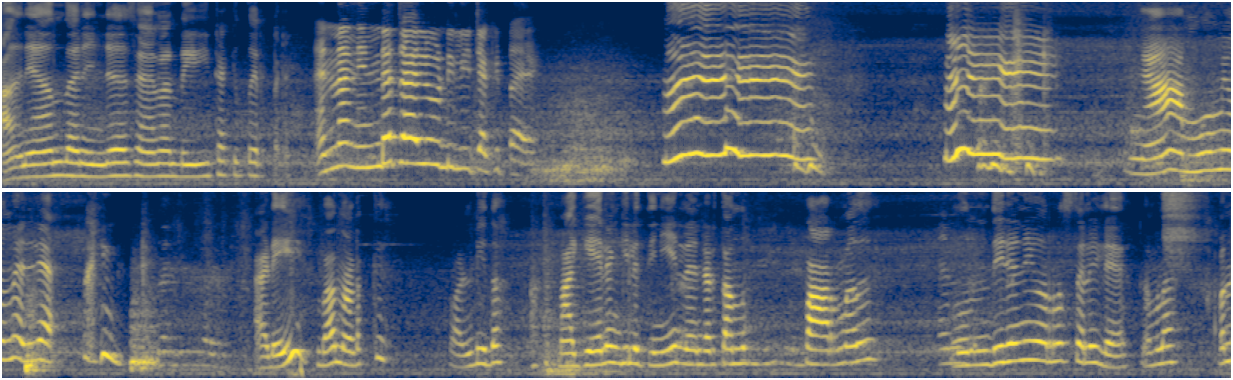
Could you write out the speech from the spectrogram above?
അത് ഞാൻ എന്താ നിന്റെ ചാനൽ ഡിലീറ്റ് ആക്കി തരട്ടെ. എന്നാ നിന്റെ ചാനലും ഡിലീറ്റ് ആക്കിട്ടെ ഞാൻ അമ്മൂമ്മയൊന്നും അല്ല അടേ വാ നടക്ക്. വണ്ടി ഇതാ. മകേലെങ്കിലും തിനിയില്ല എന്റെ അടുത്ത് അന്ന് പറഞ്ഞത്? മുന്തിരനി പറഞ്ഞ സ്ഥലമില്ലേ? നമ്മളെ അപ്പം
